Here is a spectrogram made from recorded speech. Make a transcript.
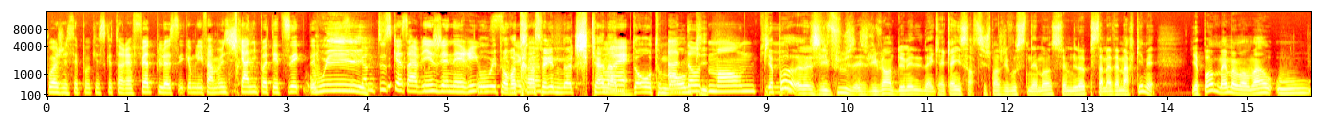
Toi, je sais pas qu'est-ce que t'aurais fait? Puis là, c'est comme les fameuses chicanes hypothétiques. de- Oui! Comme tout ce que ça vient générer. Oui, oui, aussi puis on va comme- transférer notre chicane Ouais, à d'autres à mondes. d'autres puis- mondes. Puis il y a pas, euh, je l'ai vu, je l'ai vu en 2000, ben, quand quand il est sorti, je pense que je l'ai vu au cinéma, ce film-là, puis ça m'avait marqué, mais il y a pas même un moment où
